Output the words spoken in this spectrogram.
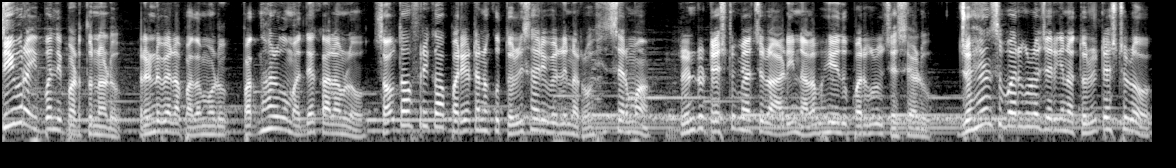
తీవ్ర ఇబ్బంది పడుతున్నాడు. రెండు వేల పదమూడు పద్నాలుగు మధ్యకాలంలో సౌత్ ఆఫ్రికా పర్యటనకు తొలిసారి వెళ్ళిన రోహిత్ శర్మ రెండు టెస్టు మ్యాచ్లు ఆడి నలభై ఐదు పరుగులు చేశాడు. జొహాన్స్బర్గ్లో జరిగిన తొలి టెస్టులో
